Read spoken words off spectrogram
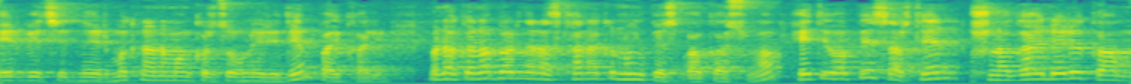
հերբիցիդներ, մկնանման կրծողների դեմ պայքարին, բնականաբար նրանց քանակը նույնպես պակասում է։ Հետևաբար արդեն շնագայլերը կամ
